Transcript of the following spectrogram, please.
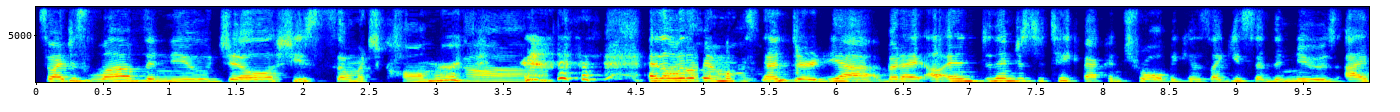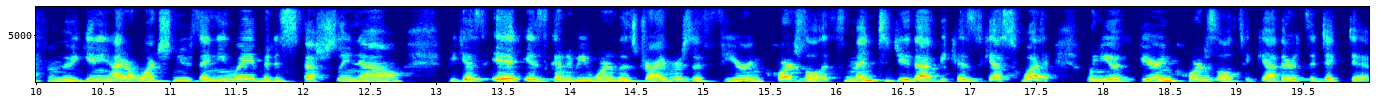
So i just love the new jill. She's so much calmer and a little bit more centered. Yeah but i uh, and then just to take back control because like you said the news i from the beginning i don't watch news anyway but especially now because it is going to be one of those drivers of fear and cortisol. It's meant to do that because guess what? When you have fear and cortisol together it's addictive.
